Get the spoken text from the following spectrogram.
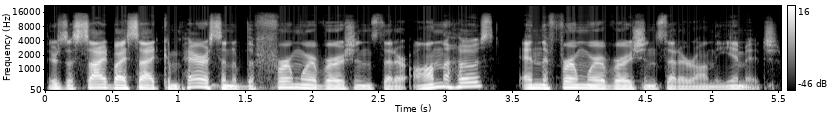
There's a side by side comparison of the firmware versions that are on the host and the firmware versions that are on the image.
